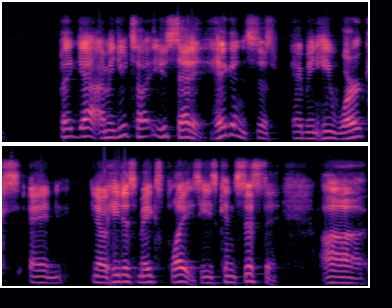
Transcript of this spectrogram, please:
but yeah, I mean, you t- you said it. Higgins just, I mean, he works and you know he just makes plays. He's consistent. Uh,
